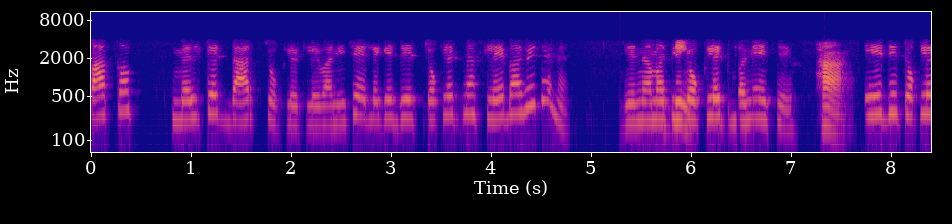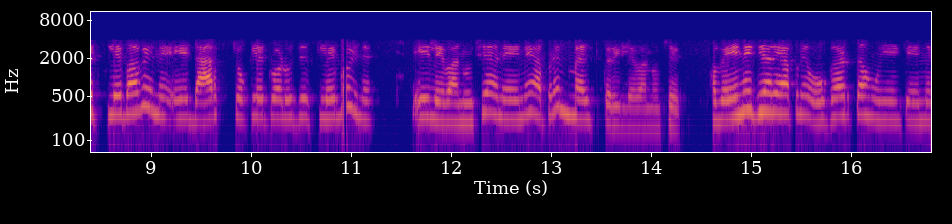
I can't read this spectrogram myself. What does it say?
પાંચ કપ મેલ્ટેડ ડાર્ક ચોકલેટ લેવાની છે એટલે કે જે ચોકલેટના સ્લેબ આવે છે ને જેનામાંથી ચોકલેટ બને છે. હા. એ જે ચોકલેટ સ્લેબ આવે ને એ ડાર્ક ચોકલેટ વાળું જે સ્લેબ હોય ને એ લેવાનું છે અને એને આપણે મેલ્ટ કરી લેવાનું છે. હવે એને જ્યારે આપણે ઓગાળતા હોઈએ કે એને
